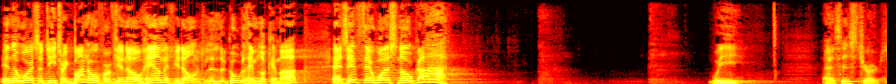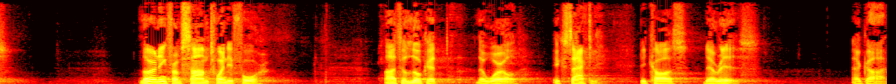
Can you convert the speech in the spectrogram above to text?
in the words of Dietrich Bonhoeffer, if you know him, if you don't Google him, look him up, as if there was no God. We, as his church, learning from Psalm 24, are to look at the world exactly because there is a God.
